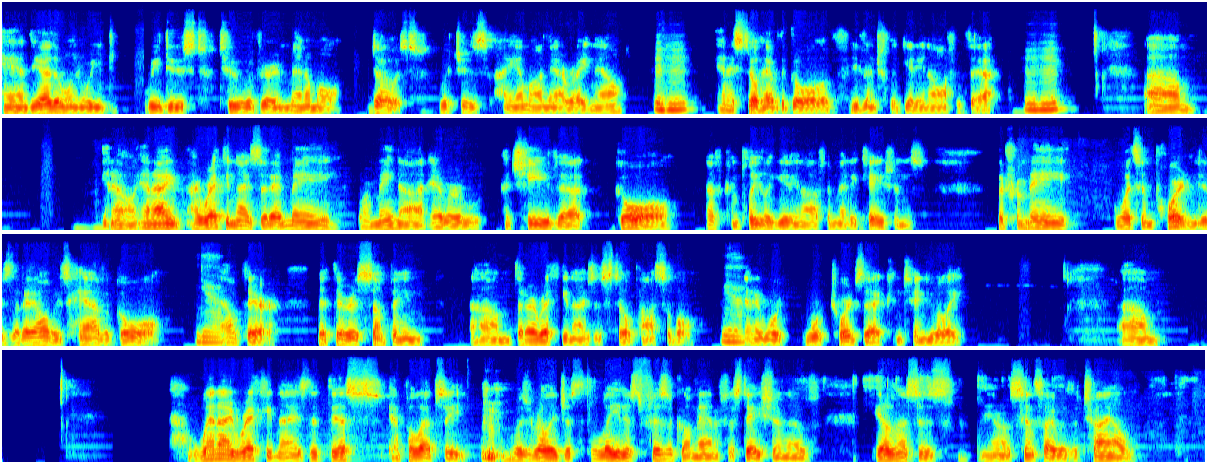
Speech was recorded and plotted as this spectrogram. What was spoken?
and the other one we reduced to a very minimal dose, which is I am on that right now, Mm-hmm. and I still have the goal of eventually getting off of that. Mm-hmm. Um, you know, and I, I recognize that I may or may not ever achieve that goal of completely getting off the medications. But for me, what's important is that I always have a goal Yeah. out there, that there is something um, that I recognize is still possible. Yeah. And I work, work towards that continually. Um, when I recognized that this epilepsy was really just the latest physical manifestation of illnesses, you know, since I was a child,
